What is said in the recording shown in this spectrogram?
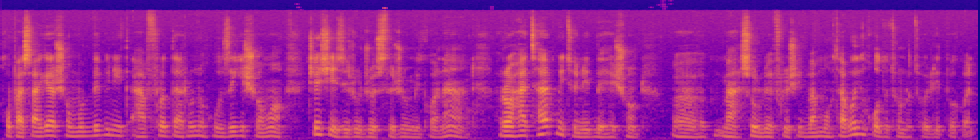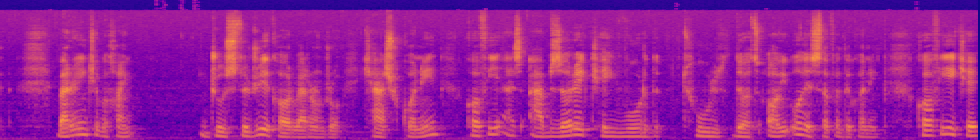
خب پس اگر شما ببینید افراد درون حوزه شما چه چیزی رو جستجو می‌کنن راحتتر می‌تونید بهشون محصول بفروشید و محتوای خودتون رو تولید بکنید. برای اینکه بخواید جستجوی کاربران رو کشف کنید کافیه از ابزار keywordtool.io استفاده کنیم کافیه که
